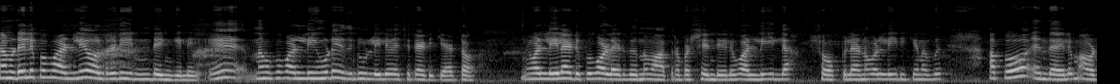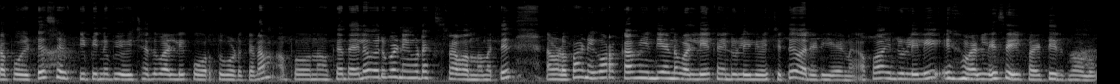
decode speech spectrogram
നമ്മുടെ കയ്യിൽ ഇപ്പോൾ വള്ളി ഓൾറെഡി ഉണ്ടെങ്കിൽ നമുക്ക് വള്ളിയും കൂടെ ഇതിന്റെ ഉള്ളിൽ വെച്ചിട്ട് അടിക്കാം കേട്ടോ വള്ളിയിൽ അടുപ്പ് കൊള്ളരുതെന്ന് മാത്രം. പക്ഷേ എന്റെ കയ്യിൽ വള്ളിയില്ല. ഷോപ്പിലാണ് വള്ളി ഇരിക്കുന്നത് അപ്പോൾ എന്തായാലും അവിടെ പോയിട്ട് സേഫ്റ്റി പിൻ ഉപയോഗിച്ച് അത് വള്ളി കോർത്ത് കൊടുക്കണം. അപ്പോൾ നമുക്ക് എന്തായാലും ഒരു പണിയും കൂടെ എക്സ്ട്രാ വന്നു. മറ്റ് നമ്മൾ പണി കുറയ്ക്കാൻ വേണ്ടിയാണ് വള്ളിയൊക്കെ അതിന്റെ ഉള്ളിൽ വെച്ചിട്ട് ഒരടിയാണ്. അപ്പോൾ അതിന്റെ ഉള്ളിൽ വള്ളി സേഫ് ആയിട്ട് ഇരുന്നോളൂ.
